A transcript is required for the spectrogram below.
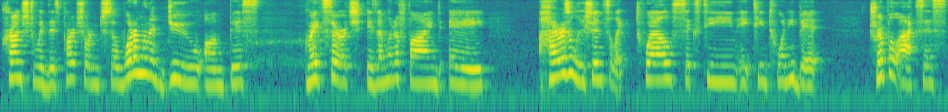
crunched with this part shortage. So what I'm going to do on this great search is I'm going to find a high resolution, so like 12, 16, 18, 20 bit triple axis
